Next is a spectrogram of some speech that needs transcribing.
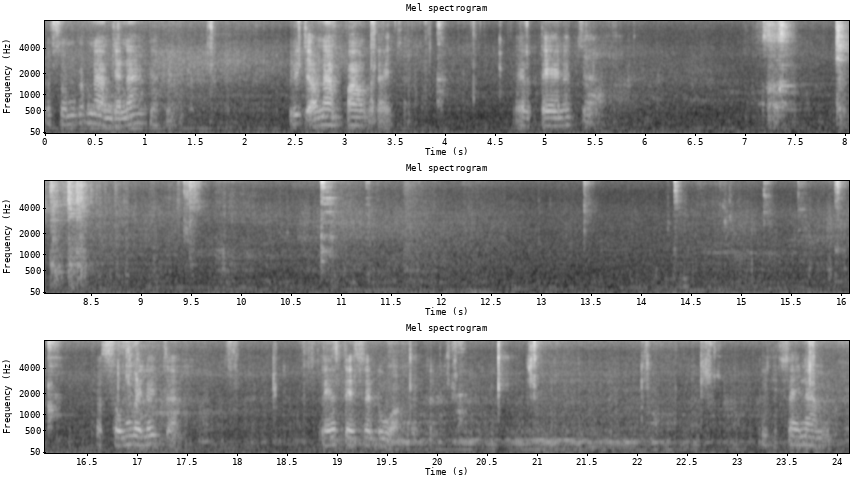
ผสมกับน้ำจะนั่งจ้ะหรือจะเอาน้ำเปล่าก็ได้จ้ะแล้วแต่นะจ๊ะผสมไปเลยจ้ะ แล้วแต่สะดวกนจะใส่น้ำ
